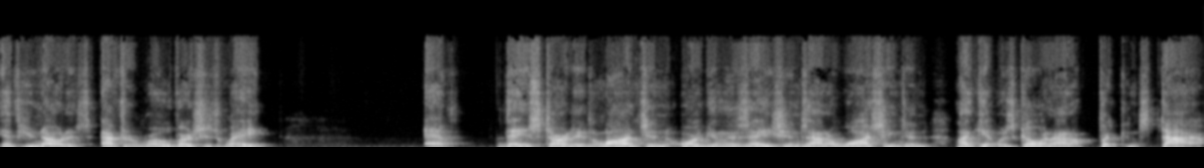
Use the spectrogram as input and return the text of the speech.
If you notice, after Roe versus Wade, they started launching organizations out of Washington like it was going out of freaking style.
